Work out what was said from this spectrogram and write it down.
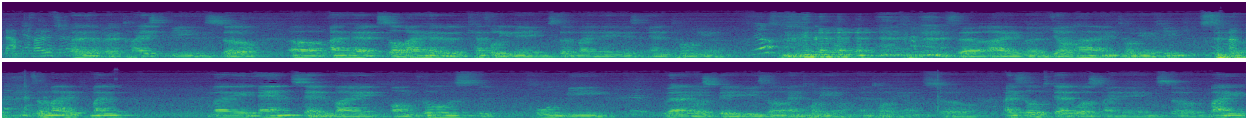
baptized uh, me, So uh, I had, so I have a Catholic name. So my name is Antonio. so I'm uh, Young-ha Antonio Kim. So, so my my my aunts and my uncles called me when I was baby. So Antonio, Antonio. So I thought that was my name. So my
